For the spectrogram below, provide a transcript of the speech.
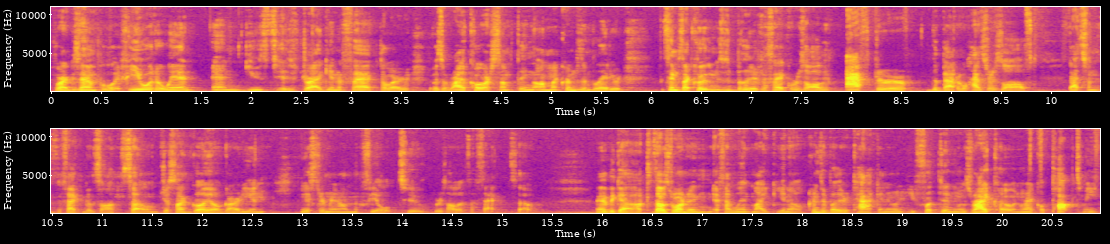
for example, if he would have went and used his Dragon effect, or it was a Ryko or something on my Crimson Blader, it seems like Crimson Blader's effect resolves after the battle has resolved that's when his effect goes off. So just like Goyo Guardian, he has to remain on the field to resolve his effect. So there we go. Because I was wondering if I went like you know Crimson Blader attack and he flipped in it was Ryko and Ryko popped me,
